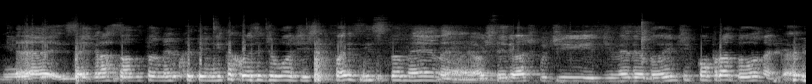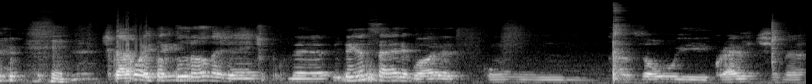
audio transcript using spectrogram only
não- É, isso é engraçado também, porque tem muita coisa de lojista que faz isso também, né? É o estereótipo de, de vendedor e de comprador, né, cara? Os caras ficam tem- torturando a gente, pô. né? E tem a série agora com Zoe Kravitz, né?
